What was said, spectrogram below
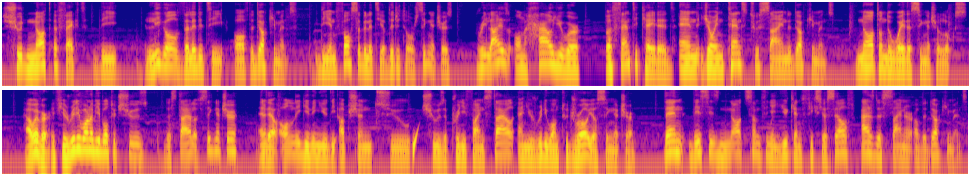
should not affect the legal validity of the document. The enforceability of digital signatures relies on how you were authenticated and your intent to sign the document, not on the way the signature looks. However, if you really want to be able to choose the style of signature, and they're only giving you the option to choose a predefined style and you really want to draw your signature, then this is not something that you can fix yourself as the signer of the document.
